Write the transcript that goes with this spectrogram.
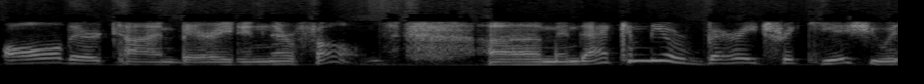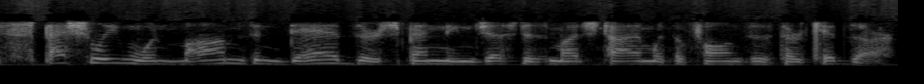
all their time buried in their phones? Um, and that can be a very tricky issue, especially when moms and dads are spending just as much time with the phones as their kids are.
